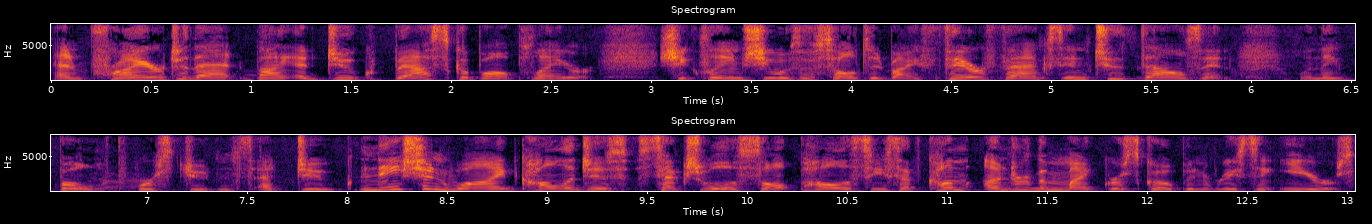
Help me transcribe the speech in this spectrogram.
and prior to that by a Duke basketball player. She claims she was assaulted by Fairfax in 2000 when they both were students at Duke. Nationwide, colleges' sexual assault policies have come under the microscope in recent years.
